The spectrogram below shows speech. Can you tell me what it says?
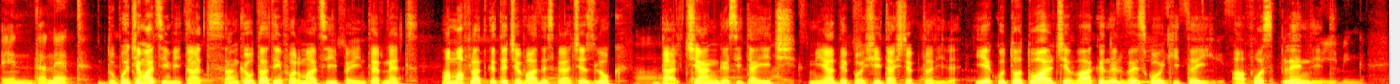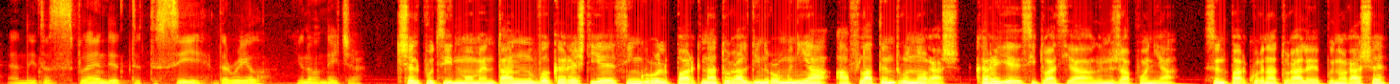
in the net. După ce m-ați invitat, am căutat informații pe internet. Am aflat câte ceva despre acest loc, dar ce am găsit aici mi-a depășit așteptările. E cu totul altceva când îl vezi cu ochii tăi. A fost splendid. And it was splendid to, to see the real, you know, nature. Cel puțin momentan, Văcărești e singurul parc natural din România aflat într-un oraș. Care e situația în Japonia? Sunt parcuri naturale în orașe?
